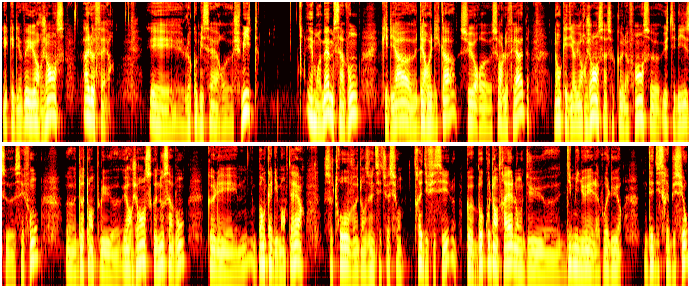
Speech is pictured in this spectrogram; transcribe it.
et qu'il y avait urgence à le faire. Et le commissaire euh, Schmitt et moi-même savons qu'il y a euh, des reliquats sur, sur le FEAD. Donc il y a urgence à ce que la France utilise ces fonds, d'autant plus urgence que nous savons que les banques alimentaires se trouvent dans une situation très difficile, que beaucoup d'entre elles ont dû euh, diminuer la voilure des distributions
